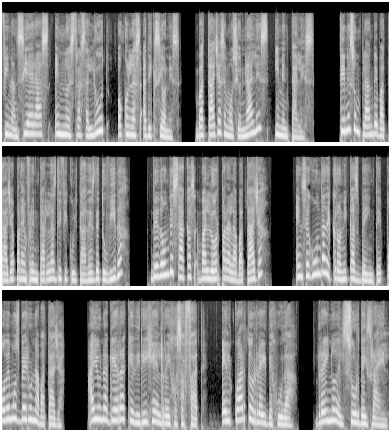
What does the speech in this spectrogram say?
financieras, en nuestra salud o con las adicciones, batallas emocionales y mentales. ¿Tienes un plan de batalla para enfrentar las dificultades de tu vida? ¿De dónde sacas valor para la batalla? En Segunda de Crónicas 20 podemos ver una batalla. Hay una guerra que dirige el rey Josafat, el cuarto rey de Judá, reino del sur de Israel.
